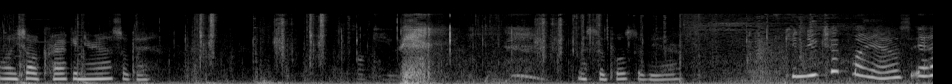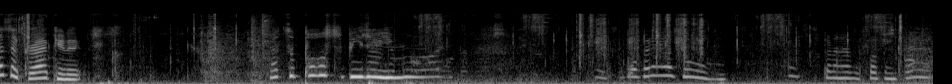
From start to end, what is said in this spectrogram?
Oh, you saw a crack in your ass? Okay. Fuck you. It's supposed to be there. Can you check my ass? It has a crack in it. That's supposed to be there, you moron. It's a fucking asshole. It's gonna have a fucking crack.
